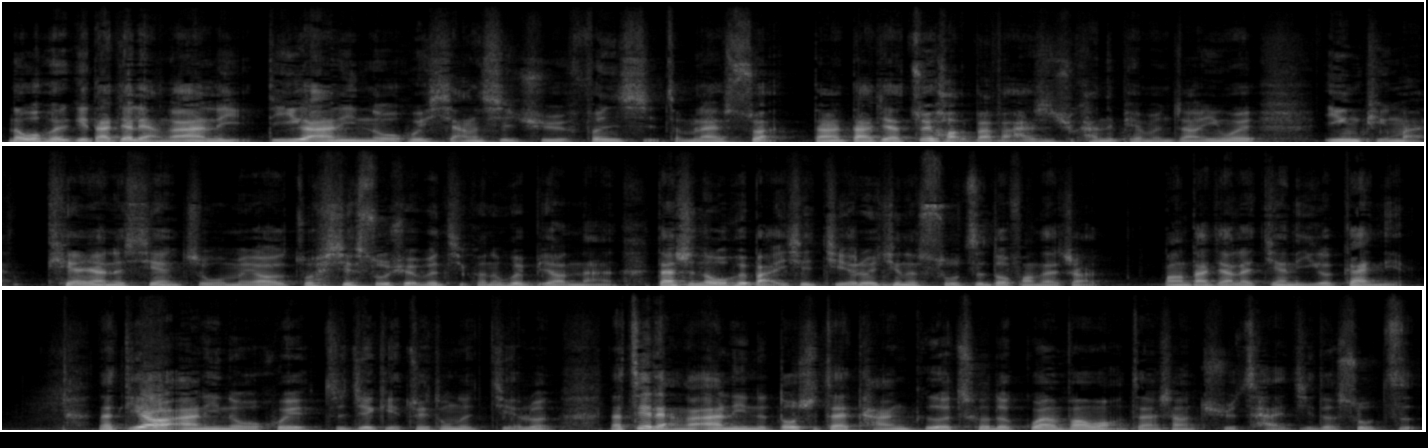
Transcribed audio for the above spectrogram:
那我会给大家两个案例。第一个案例呢，我会详细去分析怎么来算。当然，大家最好的办法还是去看那篇文章，因为音频嘛，天然的限制，我们要做一些数学问题可能会比较难。但是呢，我会把一些结论性的数字都放在这儿，帮大家来建立一个概念。那第二个案例呢，我会直接给最终的结论。那这两个案例呢，都是在谈个车的官方网站上去采集的数字。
